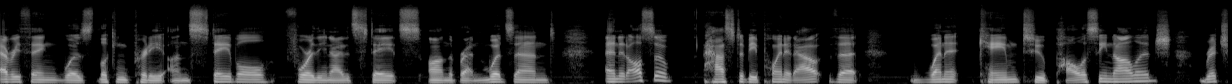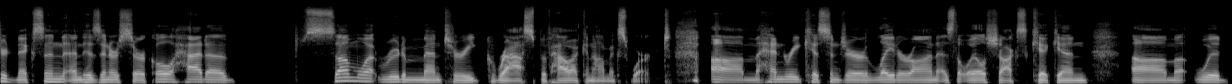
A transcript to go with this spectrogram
everything was looking pretty unstable for the United States on the Bretton Woods end. And it also has to be pointed out that when it came to policy knowledge, Richard Nixon and his inner circle had a somewhat rudimentary grasp of how economics worked. Um, Henry Kissinger later on, as the oil shocks kick in, um, would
